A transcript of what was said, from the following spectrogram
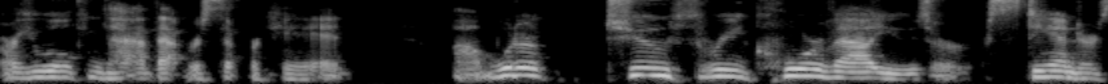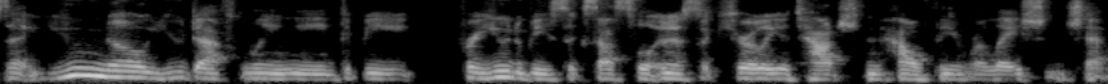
are you looking to have that reciprocated? Um, what are two, three core values or standards that you know you definitely need to be for you to be successful in a securely attached and healthy relationship.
